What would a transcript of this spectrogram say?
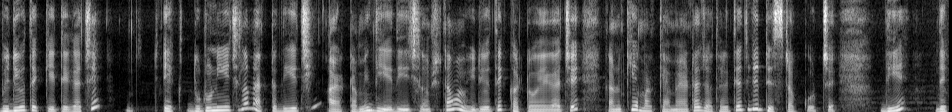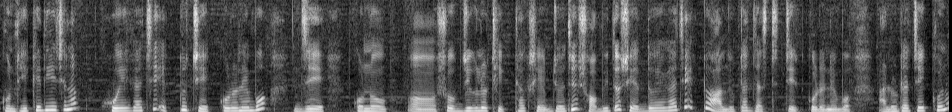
ভিডিওতে কেটে গেছে, এক, দুটো নিয়েছিলাম, একটা দিয়েছি, আর একটা আমি দিয়ে দিয়েছিলাম। সেটা আমার ভিডিওতে কাট হয়ে গেছে, কারণ কি আমার ক্যামেরাটা যথারীতি আজকে ডিস্টার্ব করছে। দিয়ে দেখুন, ঢেকে দিয়েছিলাম। হয়ে গেছে, একটু চেক করে নেব যে কোনো সবজিগুলো ঠিকঠাক সেদ্ধ হয়েছে, সবই তো সেদ্ধ হয়ে গেছে, একটু আলুটা জাস্ট চেক করে নেব। আলুটা চেক করে,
